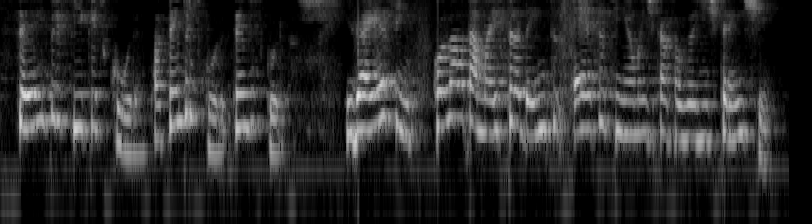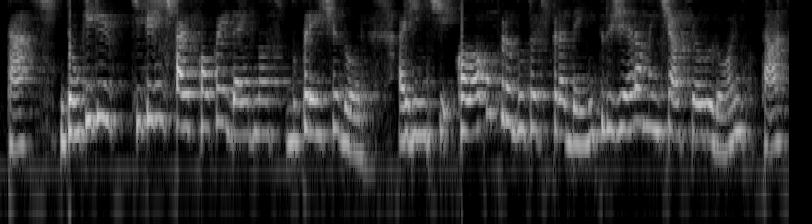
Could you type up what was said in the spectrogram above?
sempre fica escura. Tá sempre escura, sempre escura. E daí, assim, quando ela tá mais para dentro, essa sim é uma indicação da gente preencher. Tá? Então, o que, que, que, a gente faz? Qual é a ideia do nosso do preenchedor? A gente coloca um produto aqui para dentro, geralmente ácido hialurônico, tá?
